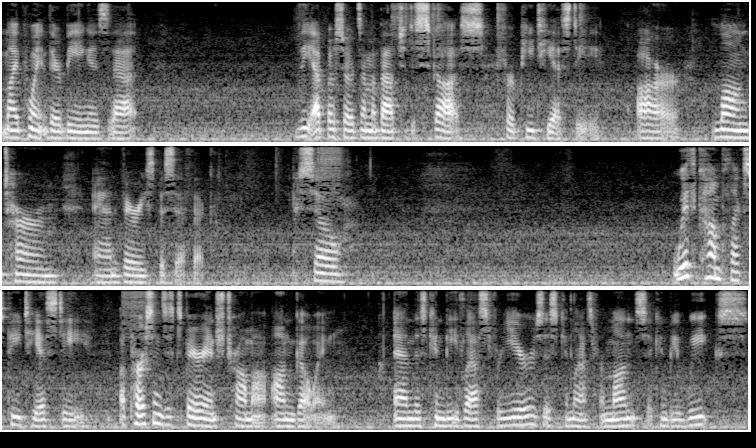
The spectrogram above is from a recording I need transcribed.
My point there being is that the episodes I'm about to discuss for PTSD are long term and very specific. So, with complex PTSD, a person's experienced trauma ongoing. And this can be last for years, this can last for months, it can be weeks.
